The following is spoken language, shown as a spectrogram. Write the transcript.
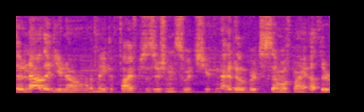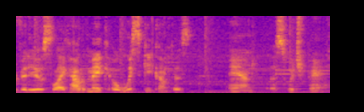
So now that you know how to make a 5 position switch, you can head over to some of my other videos like how to make a whiskey compass and a switch panel.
